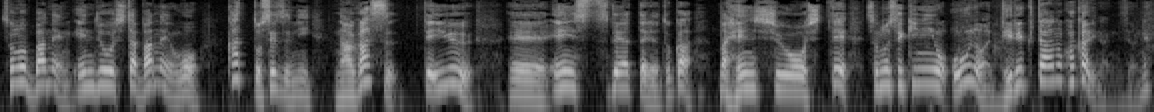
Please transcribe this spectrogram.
その場面、炎上した場面をカットせずに流すっていう、えー、演出であったりだとか、まあ、編集をして、その責任を負うのはディレクターの係なんですよね。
